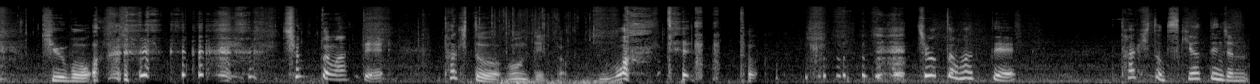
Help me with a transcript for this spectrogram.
急防 ちょっと待って滝とウォンテッド。ワンテッド。ちょっと待って。滝と付き合ってんじゃん。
